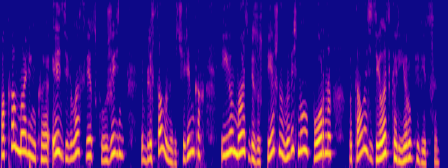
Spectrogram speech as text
Пока маленькая Эдди вела светскую жизнь и блистала на вечеринках, ее мать безуспешно, но весьма упорно пыталась сделать карьеру певицы.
